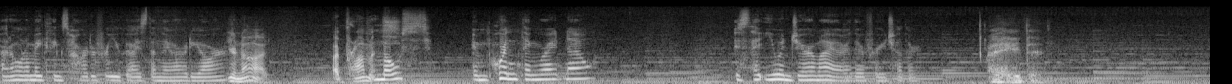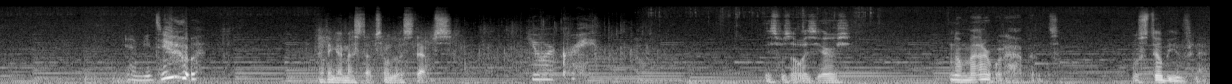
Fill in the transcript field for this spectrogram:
I don't want to make things harder for you guys than they already are. You're not. I promise. The most important thing right now is that you and Jeremiah are there for each other. I hate that. Yeah, me too. I think I messed up some of those steps. You are great. This was always yours. No matter what happens, we'll still be infinite.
